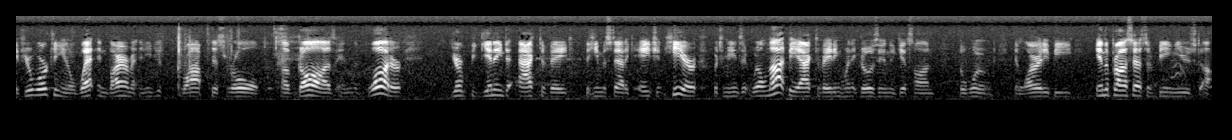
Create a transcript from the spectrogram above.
If you're working in a wet environment and you just drop this roll of gauze in the water, you're beginning to activate the hemostatic agent here, which means it will not be activating when it goes in and gets on the wound. It'll already be in the process of being used up.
